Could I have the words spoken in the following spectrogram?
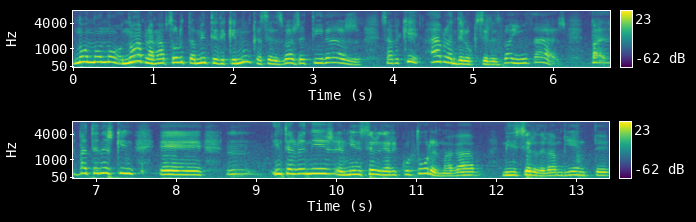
No, no, no, no hablan absolutamente de que nunca se les va a retirar. ¿Sabe qué? Hablan de lo que se les va a ayudar. Va, a tener que eh, intervenir el Ministerio de Agricultura, el MAGAB, Ministerio del Ambiente,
